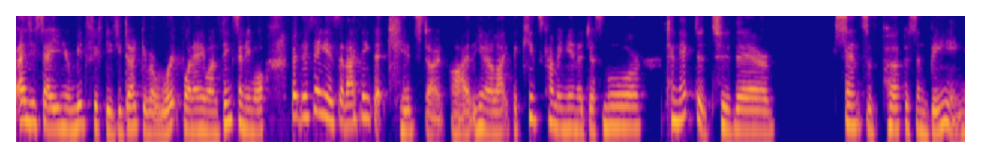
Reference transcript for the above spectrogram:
as you say, in your mid 50s, you don't give a rip what anyone thinks anymore. But the thing is that I think that kids don't either. You know, like the kids coming in are just more connected to their sense of purpose and being.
